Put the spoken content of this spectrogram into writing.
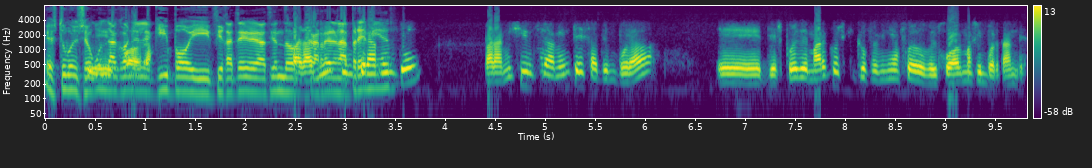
estuvo en segunda Sí, con el equipo y fíjate haciendo para carrera en la Premier. para mí, sinceramente, esa temporada, eh, después de Marcos, Kiko Femenía fue el jugador más importante.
